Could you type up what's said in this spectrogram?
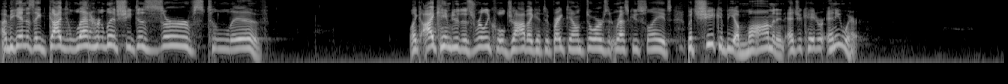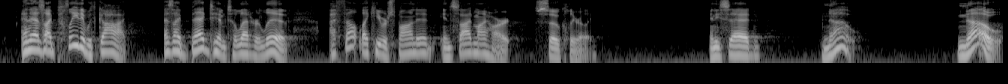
I began to say, God, let her live. She deserves to live. Like, I came to this really cool job. I get to break down doors and rescue slaves, but she could be a mom and an educator anywhere. And as I pleaded with God, as I begged Him to let her live, I felt like He responded inside my heart so clearly. And He said, No. No,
